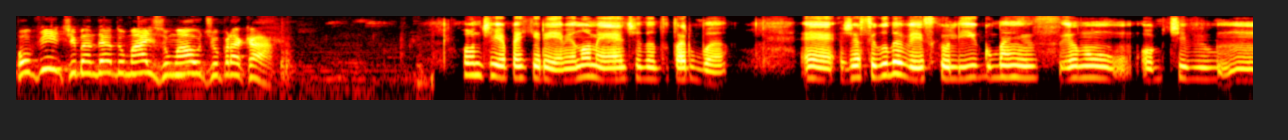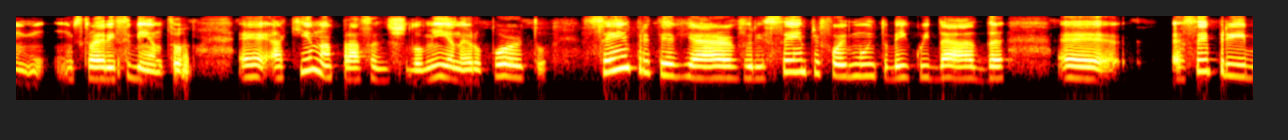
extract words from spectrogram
Ouvinte mandando mais um áudio para cá. Bom dia, Pai Querer. Meu nome é Edna do Tarubã. É, já é a segunda vez que eu ligo, mas eu não obtive um, um esclarecimento. É, aqui na Praça de Chilomia, no aeroporto, sempre teve árvore, sempre foi muito bem cuidada, é, é sempre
